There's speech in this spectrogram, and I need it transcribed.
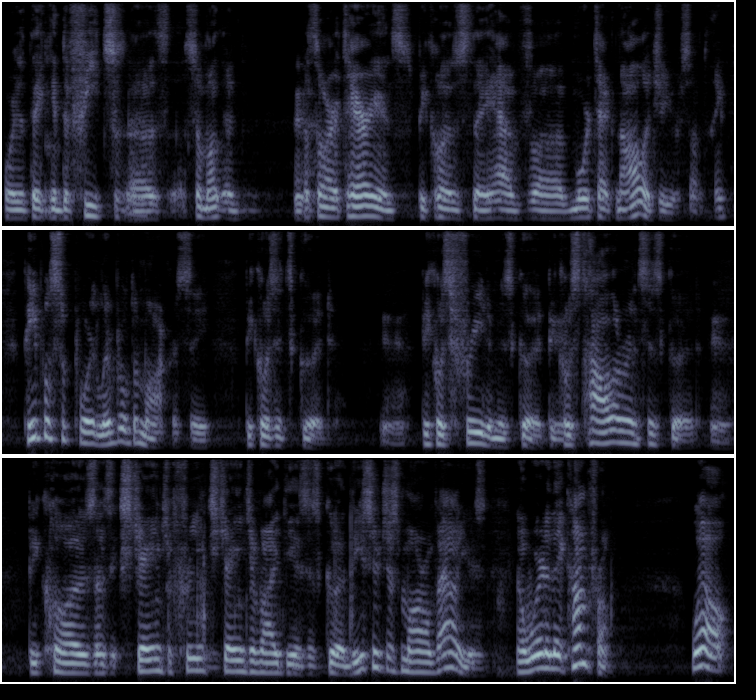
or that they can defeat uh, some other authoritarians because they have uh, more technology or something. People support liberal democracy because it's good, Yeah. because freedom is good, because tolerance is good, Yeah. because as exchange, a free exchange of ideas is good. These are just moral values. Now, where do they come from? Well,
